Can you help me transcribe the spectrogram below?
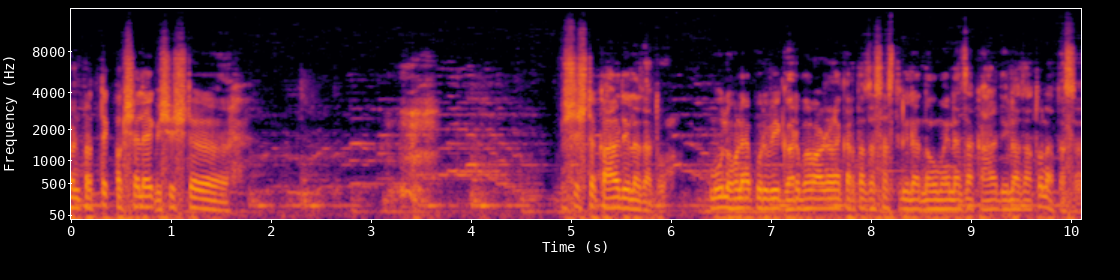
पण प्रत्येक पक्षाला एक विशिष्ट विशिष्ट काळ दिला जातो. मूल होण्यापूर्वी गर्भ वाढवण्याकरता जसा स्त्रीला नऊ महिन्याचा काळ दिला जातो ना तसं.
